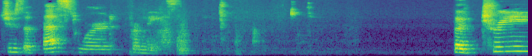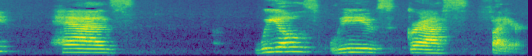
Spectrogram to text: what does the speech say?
Choose the best word from these. The tree has wheels, leaves, grass, fire.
